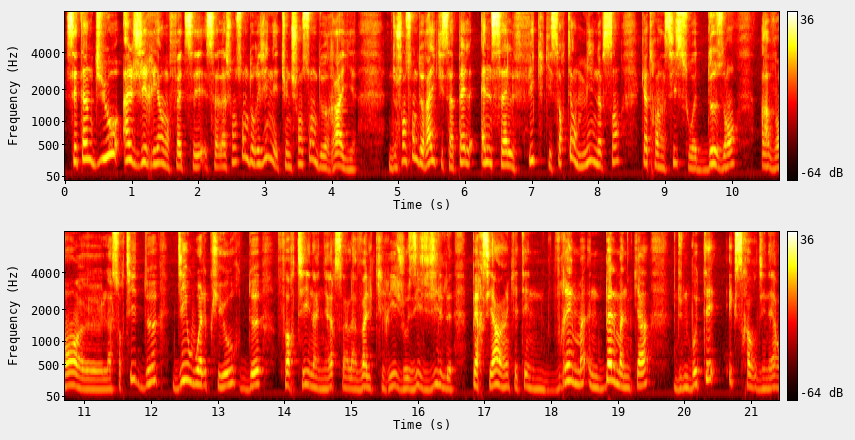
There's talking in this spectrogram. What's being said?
C'est un duo algérien en fait. C'est, la chanson d'origine est une chanson de rail. Une chanson de rail qui s'appelle Ensel Fik, qui sortait en 1986, soit deux ans avant euh, la sortie de The Walcure de 49ers, hein, la Valkyrie Josie Gilles Persia, hein, qui était une, une belle mannequin d'une beauté extraordinaire,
